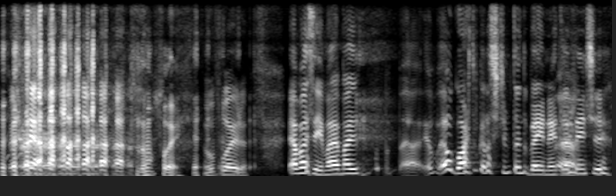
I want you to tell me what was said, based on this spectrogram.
não foi. Não foi, né? É, mas assim, mas, mas é, eu, eu gosto porque nosso time tá indo bem, né? Então É. a gente. De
